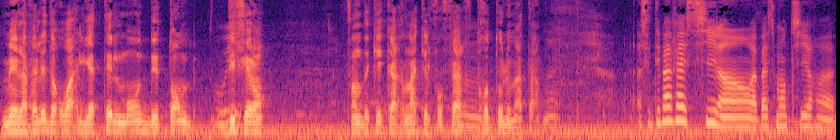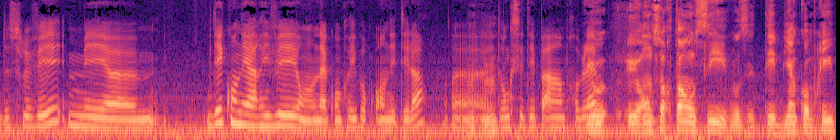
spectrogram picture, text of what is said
Mais la vallée de Roi, il y a tellement de tombes Oui. différents. Tandis que Karnak, il faut faire trop tôt le matin. C'était pas facile, hein, on va pas se mentir, euh, de se lever, mais euh, dès qu'on est arrivé, on a compris pourquoi on était là. Euh, Mhm. Donc c'était pas un problème. Et, et en sortant aussi, vous étiez bien compris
